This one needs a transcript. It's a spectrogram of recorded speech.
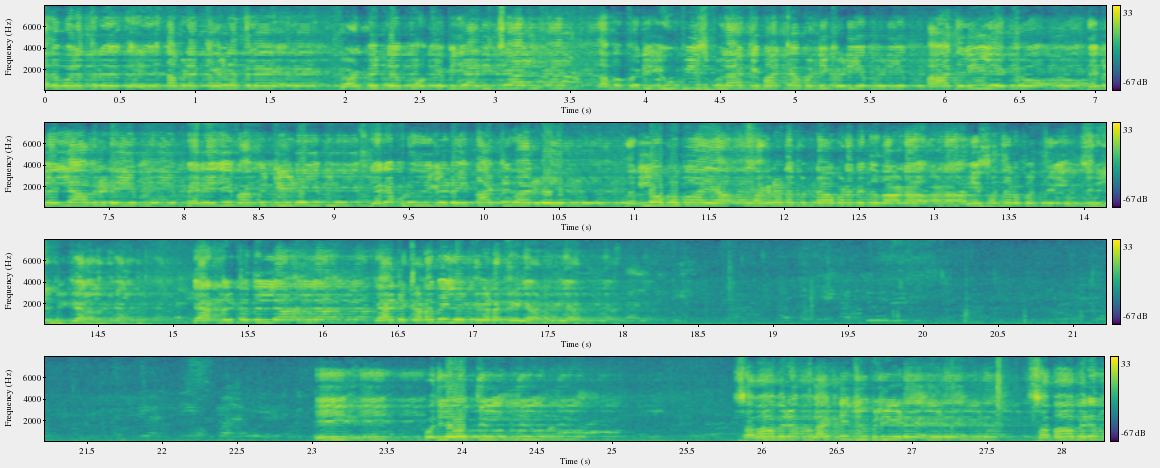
അതുപോലെ തന്നെ നമ്മുടെ കേരളത്തിലെ ഗവൺമെന്റും ഒക്കെ വിചാരിച്ചാൽ നമുക്കൊരു യു പി സ്കൂളാക്കി മാറ്റാൻ വേണ്ടി കഴിയും. ആ നിലയിലേക്ക് നിങ്ങൾ എല്ലാവരുടെയും മാനേജിംഗ് കമ്മിറ്റിയുടെയും ജനപ്രതിനിധികളുടെയും നാട്ടുകാരുടെയും നിർലോഭമായ സഹകരണം ഉണ്ടാവണമെന്നതാണ് ഈ സന്ദർഭത്തിൽ സൂചിപ്പിക്കാനുള്ളത്. ഞാൻ നീട്ടുന്നില്ല. ഞാൻ കടമയിലേക്ക് കിടക്കുകയാണ്. ഈ പൊതുയോഗത്തിൽ സമാപനം പ്ലാറ്റിനം ജൂബിലിയുടെ സമാപനം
